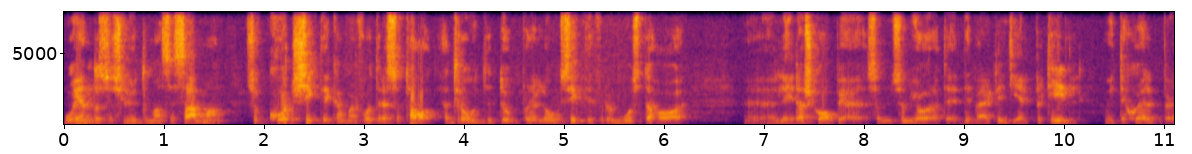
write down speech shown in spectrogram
och ändå så sluter man sig samman. Så kortsiktigt kan man få ett resultat. Jag tror inte ett dugg på det långsiktigt för du måste ha eh, ledarskap eh, som, som gör att det, det verkligen hjälper till och inte stjälper.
